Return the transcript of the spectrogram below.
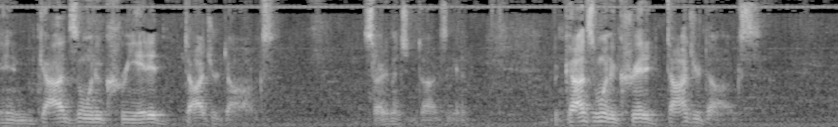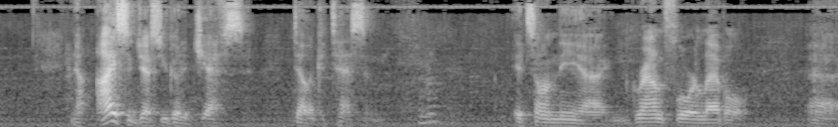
And God's the one who created Dodger dogs. Sorry to mention dogs again. But God's the one who created Dodger dogs. Now, I suggest you go to Jeff's Delicatessen. It's on the uh, ground floor level, uh,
